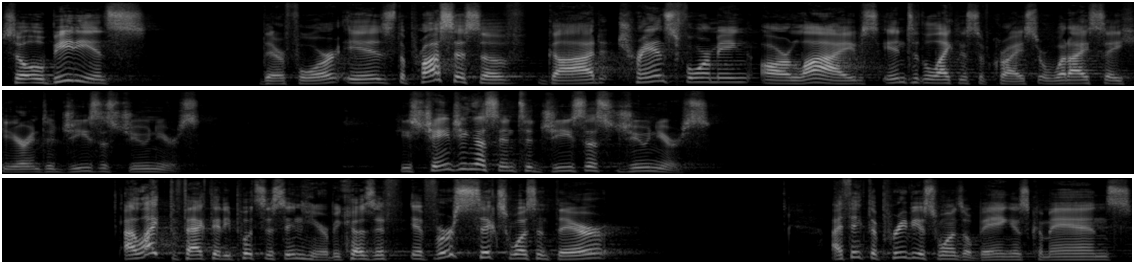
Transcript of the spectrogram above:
So, obedience therefore, is the process of God transforming our lives into the likeness of Christ, or what I say here, into Jesus Juniors. He's changing us into Jesus Juniors. I like the fact that he puts this in here because if, if verse 6 wasn't there, I think the previous ones, obeying his commands,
